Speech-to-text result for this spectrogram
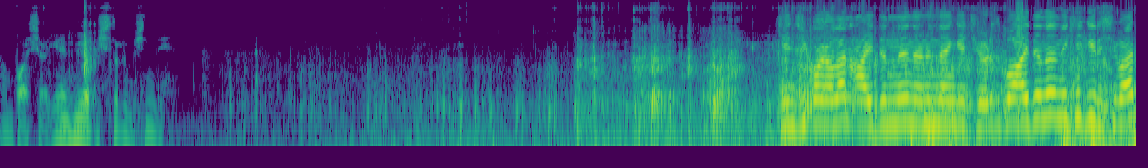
Lan Paşa yerini yapıştırırım şimdi. İkinci koy olan aydınlığın önünden geçiyoruz. Bu aydınlığın iki girişi var.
